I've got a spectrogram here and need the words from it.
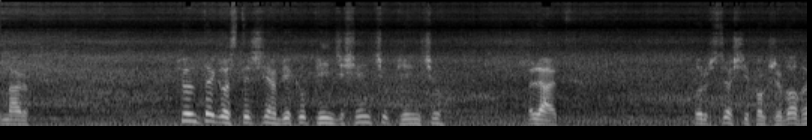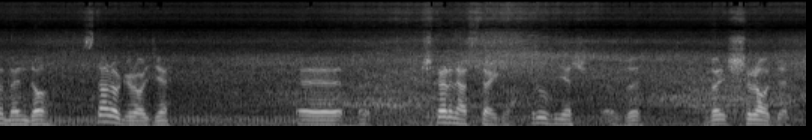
zmarł 5 stycznia w wieku 55 lat. Uroczystości pogrzebowe będą w Starogrodzie e, 14, również w, we środę.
